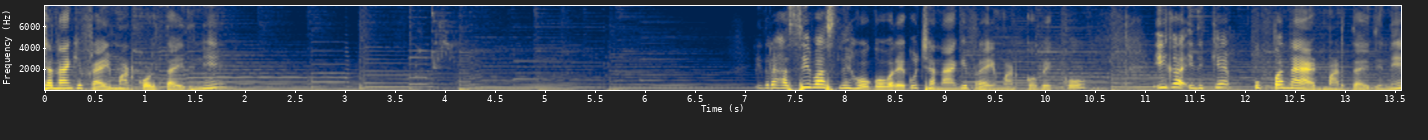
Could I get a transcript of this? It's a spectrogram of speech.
ಚೆನ್ನಾಗಿ ಫ್ರೈ ಮಾಡ್ಕೊಳ್ತಾ ಇದ್ದೀನಿ. ಇದರ ಹಸಿ ವಾಸನೆ ಹೋಗೋವರೆಗೂ ಚೆನ್ನಾಗಿ ಫ್ರೈ ಮಾಡ್ಕೋಬೇಕು. ಈಗ ಇದಕ್ಕೆ ಉಪ್ಪನ್ನು ಆ್ಯಡ್ ಮಾಡ್ತಾ ಇದ್ದೀನಿ.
